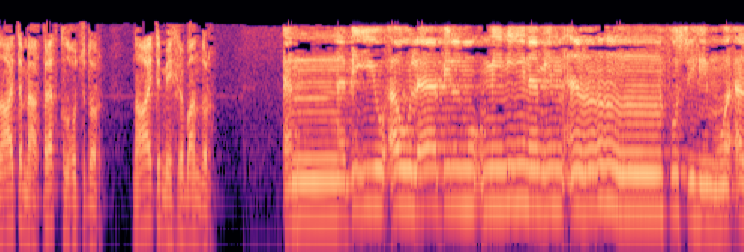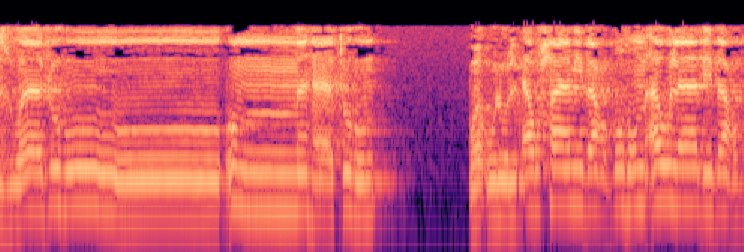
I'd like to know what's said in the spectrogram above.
nihoyat mag'firat qilg'uchidir, nihoyat mehribondir. النبي أولى بالمؤمنين من أنفسهم وأزواجه أمهاتهم وأولو الأرحام بعضهم أولى ببعض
